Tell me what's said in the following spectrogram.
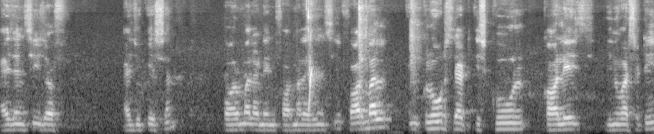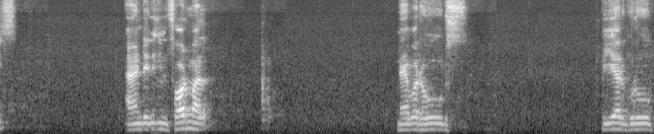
agencies of education, formal and informal agency. Formal includes that school, college, universities, and in informal, neighborhoods, peer group,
